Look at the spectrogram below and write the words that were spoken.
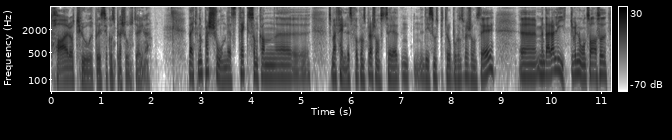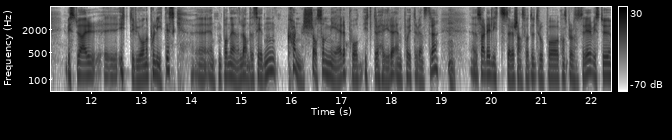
tar og tror på disse konspirasjonsteoriene? Det er ikke noen personlighetstrekk som, kan, eh, som er felles for de som tror på konspirasjonsteorier. Eh, men det er allikevel noen sånn altså, Hvis du er eh, ytterliggående politisk, enten på den ene eller andre siden, kanskje også mer på ytre høyre enn på ytre venstre, mm. så er det litt større sjanse for at du tror på konspirasjonsteorier. Hvis du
